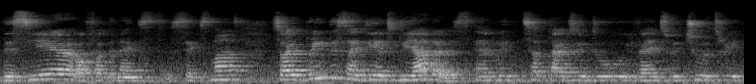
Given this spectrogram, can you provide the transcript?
this year or for the next six months. So I bring this idea to the others, and we sometimes we do events with two or three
